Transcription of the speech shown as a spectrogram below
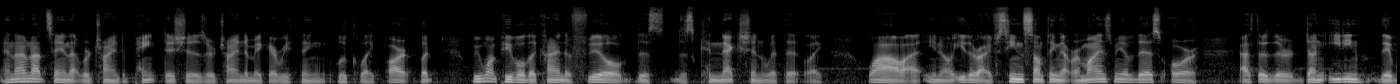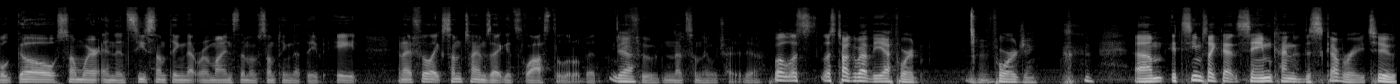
And i'm not saying that we're trying to paint dishes or trying to make everything look like art but we want people to kind of feel this this connection with it. Like wow I, you know either i've seen something that reminds me of this or after they're done eating they will go somewhere and then see something that reminds them of something that they've ate. And i feel like sometimes that gets lost a little bit Yeah. with food and that's something we try to do. Well, let's let's talk about the F word, mm-hmm. foraging. um, it seems like that same kind of discovery too.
